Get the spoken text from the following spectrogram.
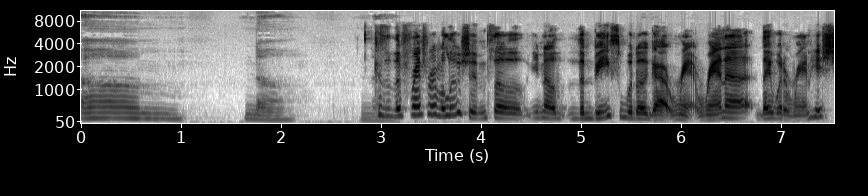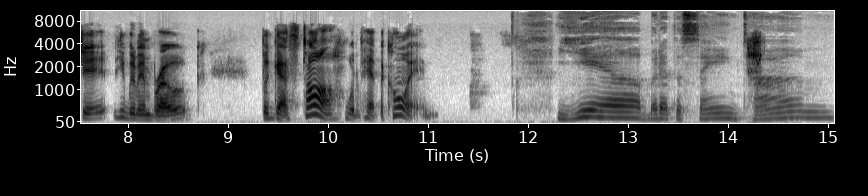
Um, no because no. of the French Revolution. So you know, the Beast would have got ran, ran up. They would have ran his shit. He would have been broke, but Gaston would have had the coin. Yeah, but at the same time,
